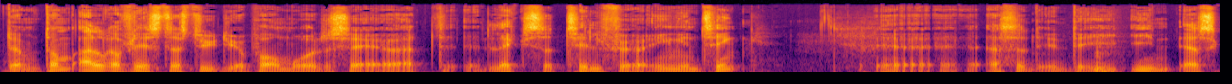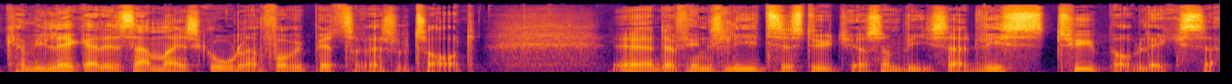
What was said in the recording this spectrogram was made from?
de, de allra flesta studier på området säger att läxor tillför ingenting. Alltså, det, det, i, alltså kan vi lägga det samma i skolan får vi bättre resultat. Eh, det finns lite studier som visar att viss typ av läxa,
